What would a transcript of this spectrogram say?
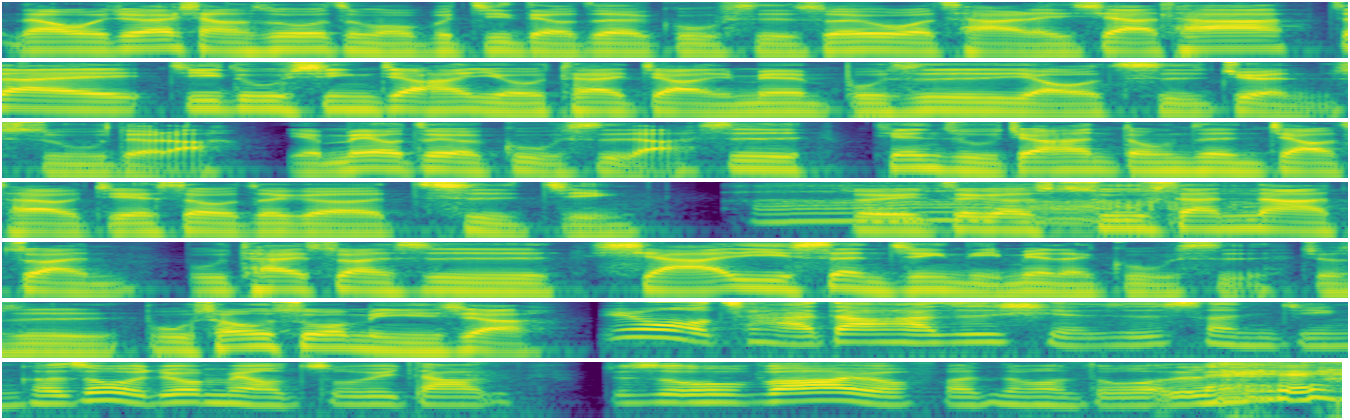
那我就在想说，我怎么不记得这个故事？所以我查了一下，他在基督新教和犹太教里面不是有此卷书的啦，也没有这个故事啊，是天主教和东正教才有接受这个刺经。所以这个苏珊娜传不太算是狭义圣经里面的故事，就是补充说明一下。因为我查到它是写是圣经，可是我就没有注意到，就是我不知道有分这么多类。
